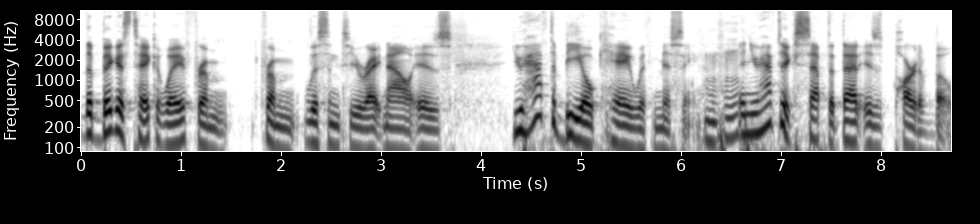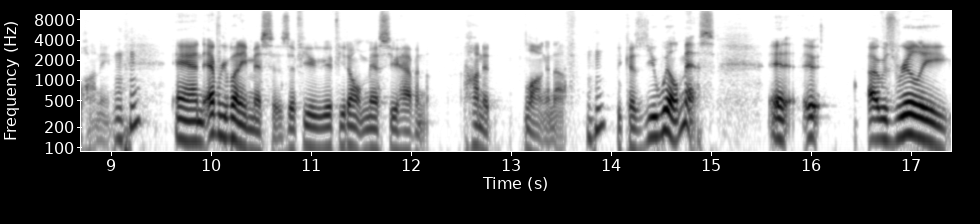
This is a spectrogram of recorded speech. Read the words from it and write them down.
the biggest takeaway from from listening to you right now is you have to be okay with missing, mm-hmm. and you have to accept that that is part of bow hunting. Mm-hmm. And everybody misses. If you if you don't miss, you haven't hunted long enough mm-hmm. because you will miss. It, it, I was really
